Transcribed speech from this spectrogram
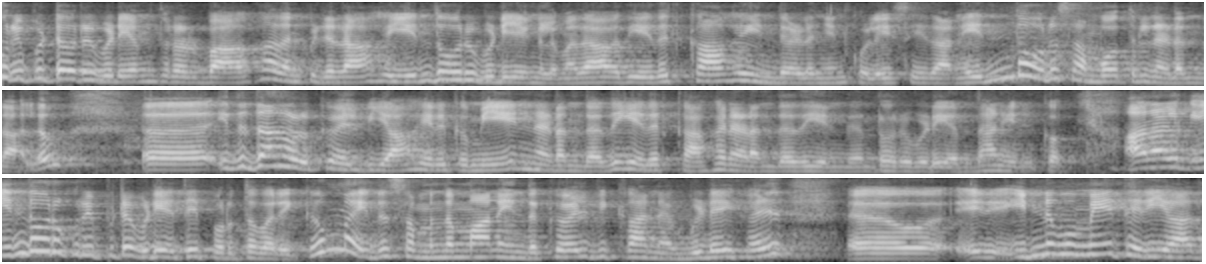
குறிப்பிட்ட ஒரு விடயம் தொடர்பாக அதன் பின்னராக எந்த ஒரு விடயங்களும் அதாவது எதற்காக இந்த இளைஞன் கொலை செய்தான் எந்த ஒரு சம்பவத்தில் நடந்தாலும் இதுதான் ஒரு கேள்வியாக இருக்கும். ஏன் நடந்தது? எதற்காக நடந்தது? என்கின்ற ஒரு விடயம் தான் இருக்கும். ஆனால் இந்த ஒரு குறிப்பிட்ட விடயத்தை பொறுத்த வரைக்கும் இது சம்பந்தமான இந்த கேள்விக்கான விடைகள் இ- இன்னமுமே தெரியாத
